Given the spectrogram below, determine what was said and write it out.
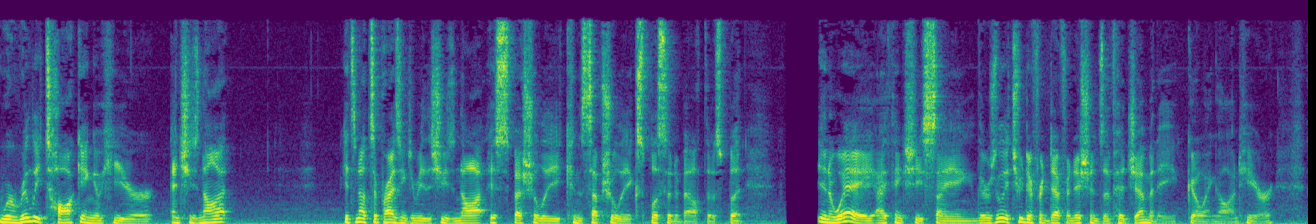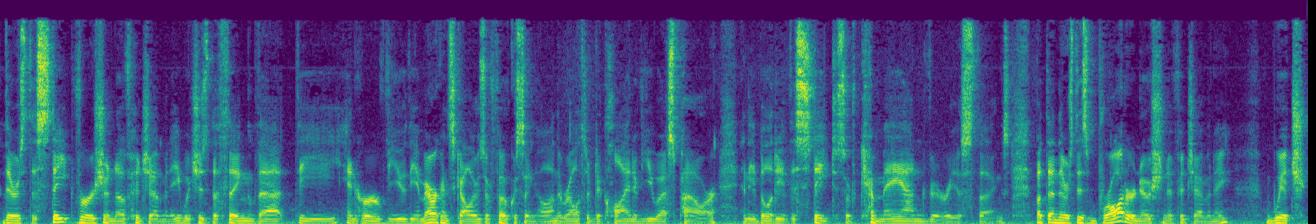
we're really talking here, and she's not. It's not surprising to me that she's not especially conceptually explicit about this, but in a way, I think she's saying there's really two different definitions of hegemony going on here. There's the state version of hegemony, which is the thing that the, in her view, the American scholars are focusing on, the relative decline of U.S. power and the ability of the state to sort of command various things. But then there's this broader notion of hegemony, which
